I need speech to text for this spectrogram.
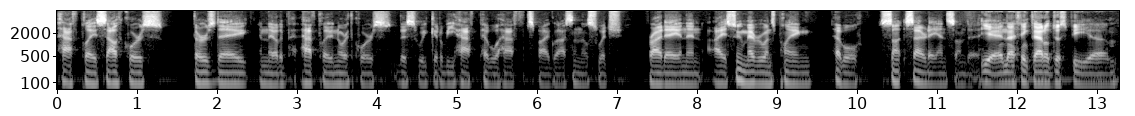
half play South Course Thursday and the other half play the North Course this week. It'll be half Pebble, half Spyglass, and they'll switch Friday, and then I assume everyone's playing Pebble sun, Saturday and Sunday. Yeah, and I think that'll just be um,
